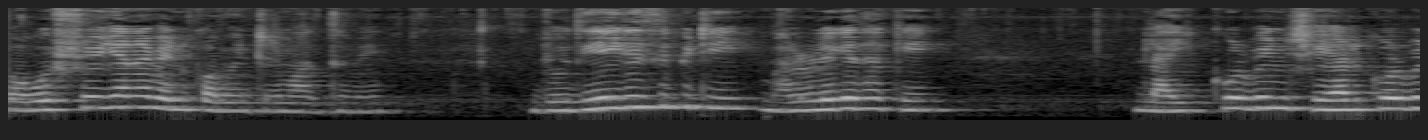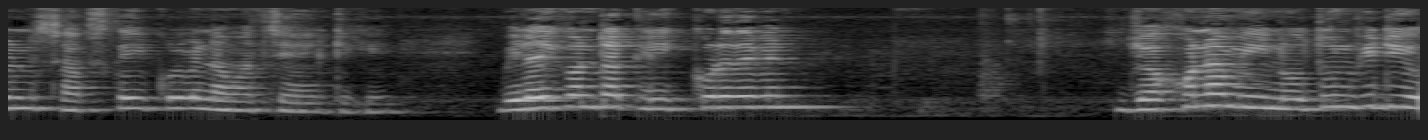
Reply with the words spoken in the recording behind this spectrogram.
অবশ্যই জানাবেন কমেন্টের মাধ্যমে। যদি এই রেসিপিটি ভালো লেগে থাকে, লাইক করবেন, শেয়ার করবেন, সাবস্ক্রাইব করবেন আমার চ্যানেলটিকে। বেলাইকনটা ক্লিক করে দেবেন। যখন আমি নতুন ভিডিও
